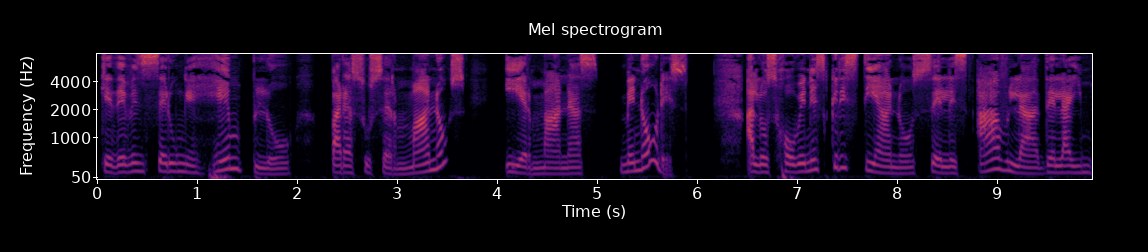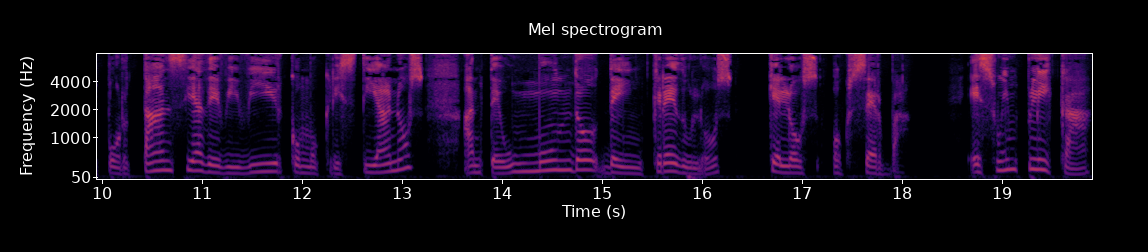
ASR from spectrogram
que deben ser un ejemplo para sus hermanos y hermanas menores. A los jóvenes cristianos se les habla de la importancia de vivir como cristianos ante un mundo de incrédulos que los observa. Eso implica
